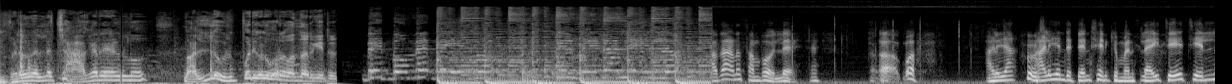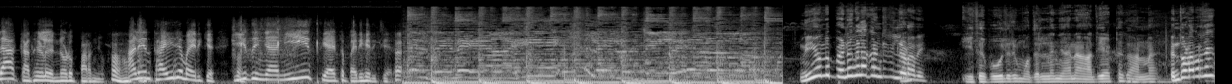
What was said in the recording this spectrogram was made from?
ഇവിടെ നല്ല ചാകരയാണല്ലോ. നല്ല ഉരുപ്പടികൾ കുറെ വന്നിറങ്ങിയിട്ടുണ്ട് അതാണ് സംഭവം അല്ലേ? അളിയ അളിയന്റെ ടെൻഷൻ എനിക്ക് മനസ്സിലായി. ചേച്ചി എല്ലാ കഥകളും എന്നോട് പറഞ്ഞു. അളിയൻ ധൈര്യമായിരിക്കും. ഇത് ഞാൻ ഈസി ആയിട്ട് പരിഹരിച്ചു നീ ഒന്നും പെണ്ണുങ്ങളെ കണ്ടിട്ടില്ലടാ ഇതുപോലൊരു മുതലിനെ ഞാൻ ആദ്യമായിട്ട് കാണണേ എന്തോടാ പറഞ്ഞു?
